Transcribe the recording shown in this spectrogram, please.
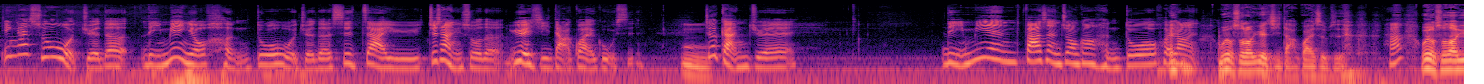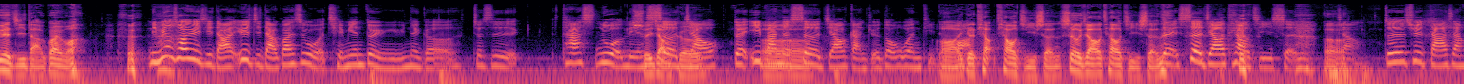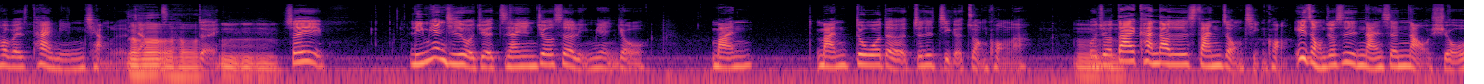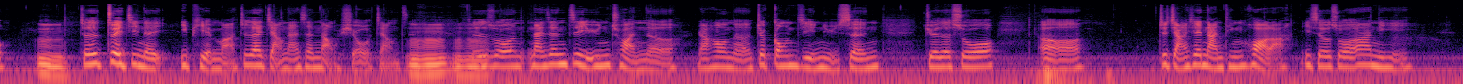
应该说，我觉得里面有很多，我觉得是在于，就像你说的越级打怪的故事，嗯，就感觉里面发生的状况很多会让、我有说到越级打怪是不是？啊，我有说到越级打怪吗？你没有说到越级打怪，越级打怪是我前面对于那个就是。他如果连社交对一般的呃社交感觉都有问题的话，啊，一个跳跳级生，社交跳级生。对社交跳级生 这样，就是去搭讪会不会太勉强了这嗯样子？对，嗯嗯嗯，所以里面其实我觉得指南研究社里面有蛮蛮多的，就是几个状况啦。嗯我觉得大概看到就是三种情况，一种就是男生恼羞，嗯就是最近的一篇嘛，就在讲男生恼羞这样子，嗯哼嗯，就是说男生自己晕船了，然后呢就攻击女生，觉得说呃，就讲一些难听话啦，意思就是说啊你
